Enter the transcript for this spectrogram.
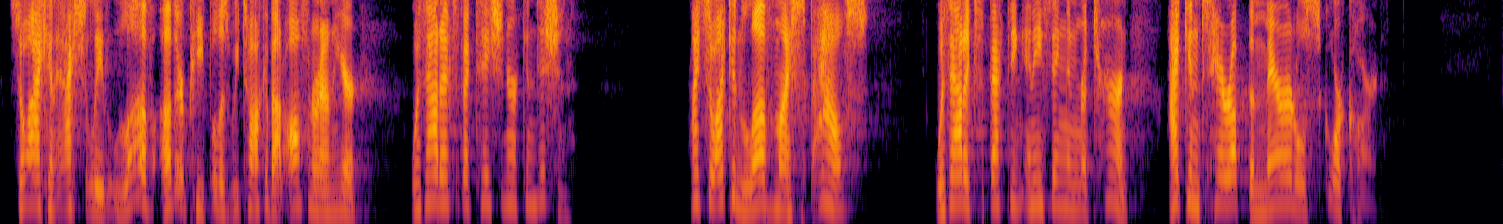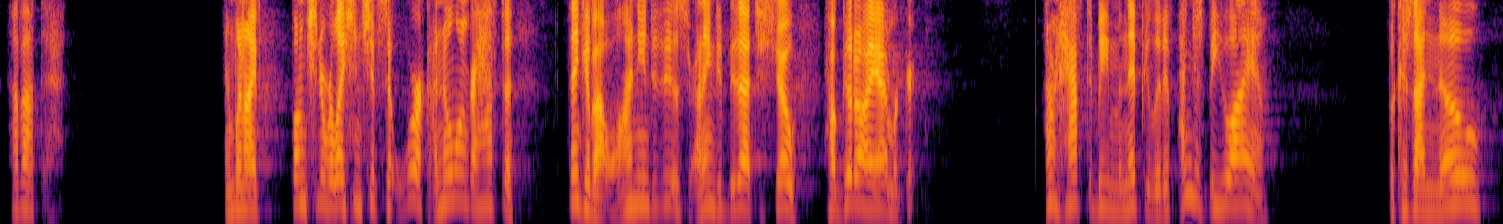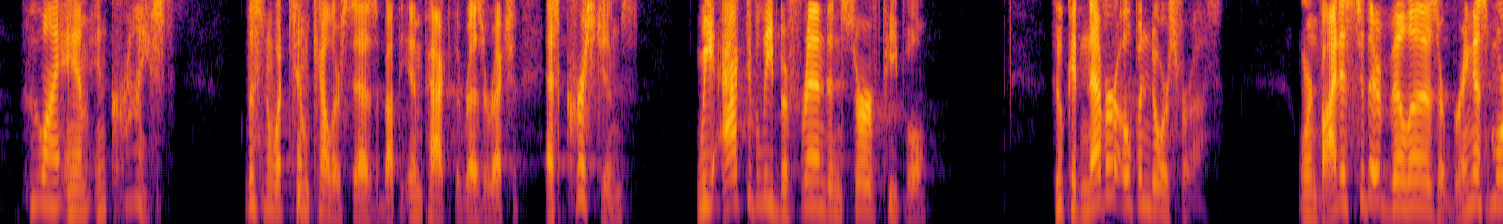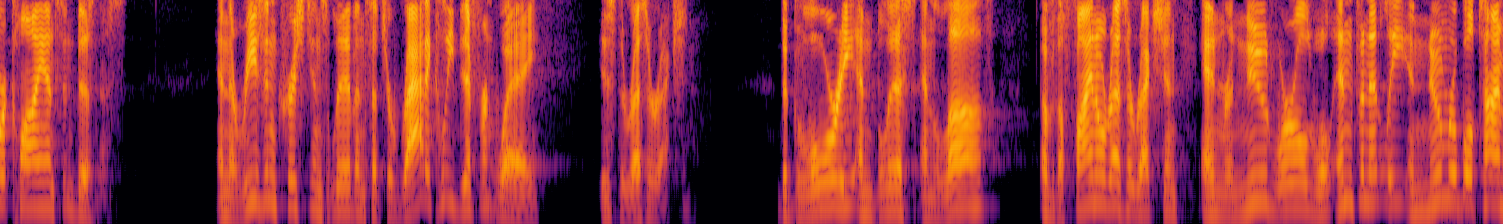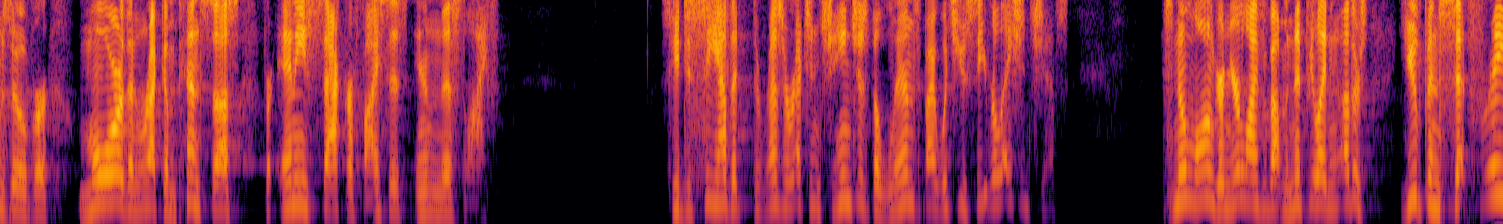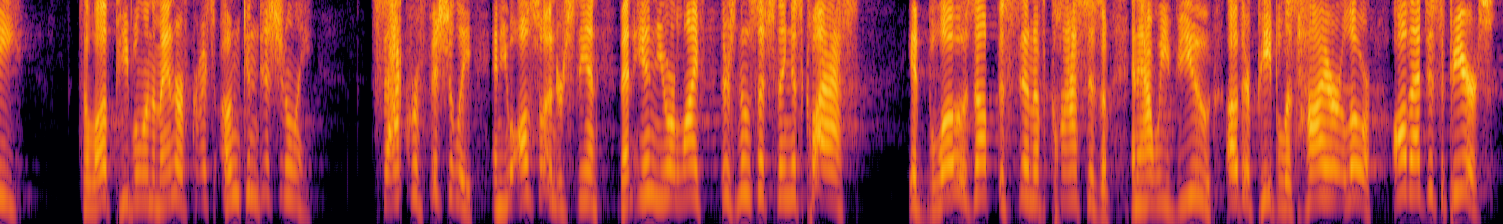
So I can actually love other people, as we talk about often around here, without expectation or condition. Right? So I can love my spouse without expecting anything in return. I can tear up the marital scorecard. How about that? And when I functional relationships at work. I no longer have to think about, well, I need to do this or I need to do that to show how good I am. I don't have to be manipulative. I can just be who I am because I know who I am in Christ. Listen to what Tim Keller says about the impact of the resurrection. As Christians, we actively befriend and serve people who could never open doors for us or invite us to their villas or bring us more clients and business. And the reason Christians live in such a radically different way is the resurrection. The glory and bliss and love of the final resurrection and renewed world will infinitely, innumerable times over, more than recompense us for any sacrifices in this life. So you just see how the, the resurrection changes the lens by which you see relationships. It's no longer in your life about manipulating others. You've been set free to love people in the manner of Christ unconditionally, sacrificially. And you also understand that in your life, there's no such thing as class. It blows up the sin of classism and how we view other people as higher or lower. All that disappears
